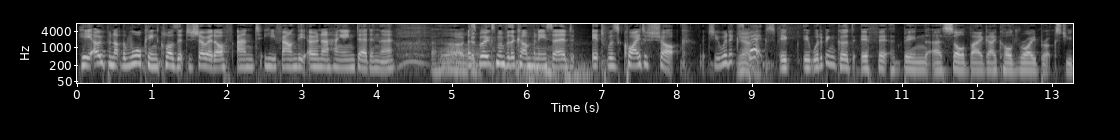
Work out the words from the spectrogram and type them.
He opened up the walk-in closet to show it off, and he found the owner hanging dead in there. Oh, A did- spokesman for the company said it was quite a shock, which you would expect. It, it would have been good if it had been uh, sold by a guy called Roy Brooks. Do you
